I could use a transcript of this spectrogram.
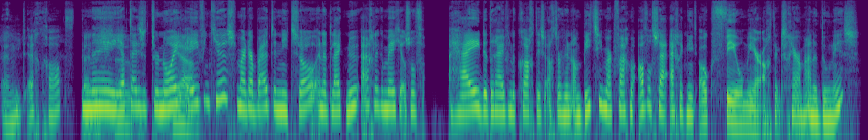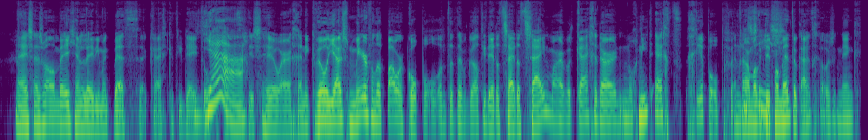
eh, niet echt gehad. tijdens, nee, ja, eh, tijdens het toernooi ja. eventjes, maar daarbuiten niet zo. En het lijkt nu eigenlijk een beetje alsof hij de drijvende kracht is achter hun ambitie. Maar ik vraag me af of zij eigenlijk niet ook veel meer achter de schermen aan het doen is. Nee, zij is wel een beetje een Lady Macbeth, eh, krijg ik het idee, toch? Ja. Dat is heel erg. En ik wil juist meer van dat powerkoppel. Want dat heb ik wel het idee dat zij dat zijn. Maar we krijgen daar nog niet echt grip op. En daarom had ik dit moment ook uitgekozen. Ik denk, ik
